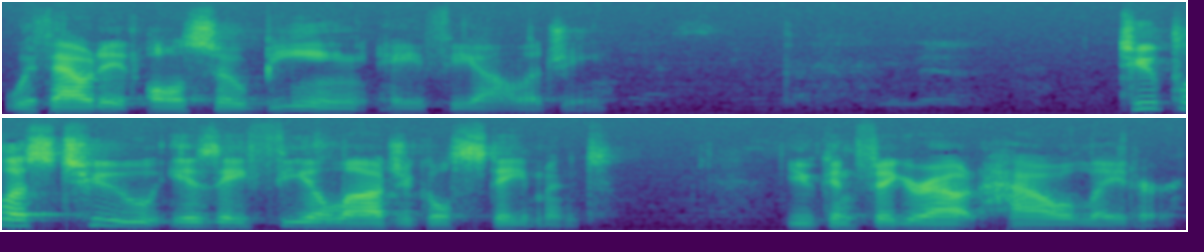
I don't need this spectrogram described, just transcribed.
without it also being a theology. 2 plus 2 is a theological statement. You can figure out how later.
